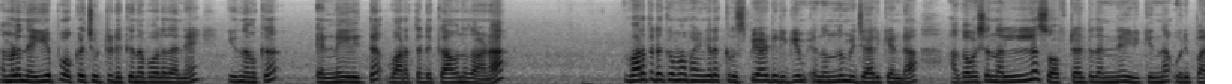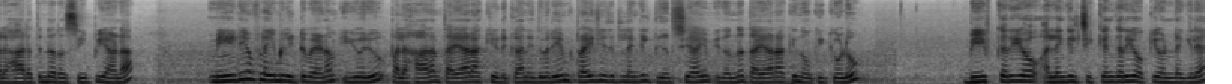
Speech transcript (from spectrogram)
നമ്മൾ നെയ്യപ്പമൊക്കെ ചുട്ടെടുക്കുന്ന പോലെ തന്നെ ഇത് നമുക്ക് എണ്ണയിലിട്ട് വറുത്തെടുക്കാവുന്നതാണ്. വറുത്തെടുക്കുമ്പോൾ ഭയങ്കര ക്രിസ്പി ആയിട്ടിരിക്കും എന്നൊന്നും വിചാരിക്കേണ്ട. അകവശം നല്ല സോഫ്റ്റായിട്ട് തന്നെ ഇരിക്കുന്ന ഒരു പലഹാരത്തിന്റെ റെസിപ്പിയാണ്. മീഡിയം ഫ്ലെയിമിൽ ഇട്ട് വേണം ഈ ഒരു പലഹാരം തയ്യാറാക്കിയെടുക്കാൻ ഇതുവരെയും ട്രൈ ചെയ്തിട്ടില്ലെങ്കിൽ തീർച്ചയായും ഇതൊന്ന് തയ്യാറാക്കി നോക്കിക്കോളൂ. ബീഫ് കറിയോ അല്ലെങ്കിൽ ചിക്കൻ കറിയോ ഒക്കെ ഉണ്ടെങ്കിൽ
